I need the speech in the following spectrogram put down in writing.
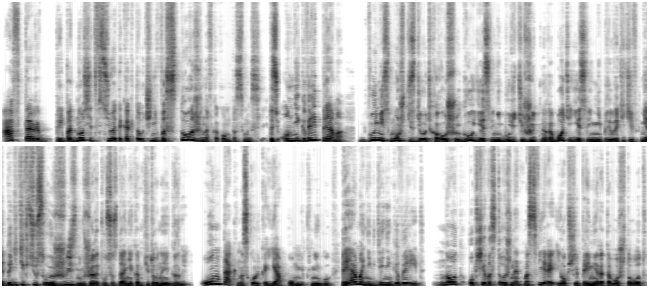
автор преподносит все это как-то очень восторженно в каком-то смысле. То есть он не говорит прямо, вы не сможете сделать хорошую игру, если не будете жить на работе, если не превратите, не отдадите всю свою жизнь в жертву создания компьютерной игры. Он так, насколько я помню книгу, прямо нигде не говорит. Но вот общая восторженная атмосфера и общие примеры того, что вот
